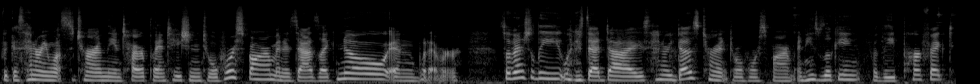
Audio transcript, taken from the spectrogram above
because Henry wants to turn the entire plantation into a horse farm and his dad's like no and whatever. So eventually when his dad dies Henry does turn it into a horse farm and he's looking for the perfect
